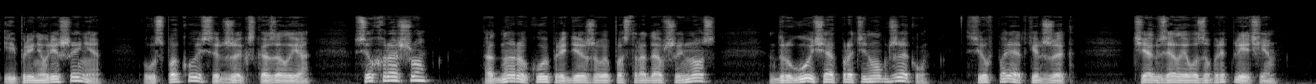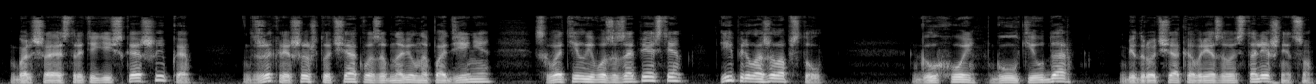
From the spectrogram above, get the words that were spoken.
и принял решение. «Успокойся, Джек», — сказал я. «Все хорошо». Одной рукой, придерживая пострадавший нос, другую Чак протянул к Джеку. «Все в порядке, Джек». Чак взял его за предплечье. Большая стратегическая ошибка. Джек решил, что Чак возобновил нападение, схватил его за запястье и переложил об стол. Глухой, гулкий удар. Бедро Чака врезалось в столешницу.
